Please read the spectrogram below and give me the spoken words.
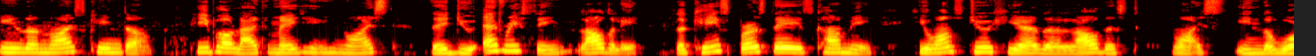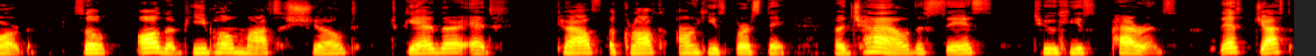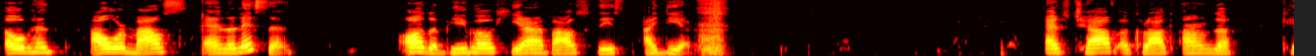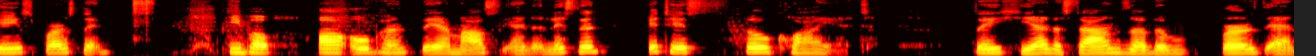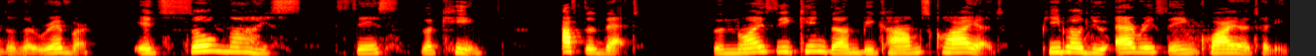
In the noise kingdom, people like making noise. They do everything loudly. The king's birthday is coming. He wants to hear the loudest noise in the world. So all the people must shout together at twelve o'clock on his birthday. A child says to his parents, Let's just open our mouths and listen. All the people hear about this idea. At twelve o'clock on the king's birthday, people all open their mouths and listen. It is so quiet. They hear the sounds of the birds and the river. It's so nice, says the king. After that, the noisy kingdom becomes quiet. People do everything quietly.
